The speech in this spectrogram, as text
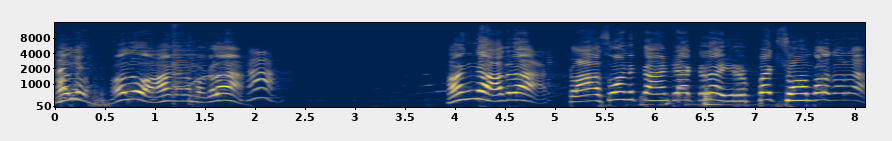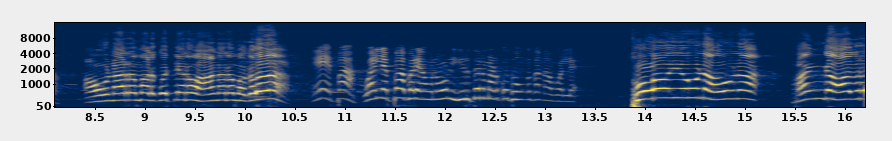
ಅಲ್ವ ಆ ನನ್ನ ಮಗಳ. ಹಾ. ಹಂಗ ಆದ್ರ ಕ್ಲಾಸ್ ಒನ್ ಕಾಂಟ್ರಾಕ್ಟರ್ ಇರ್ಪಕ್ ಸ್ವಾಮಿಗಳು ಅದಾರ. ಅವನಾರ ಮಾಡ್ಕೋತೇನವ ಆ ನನ್ನ ಮಗಳ. ಏಪ್ಪ ಒಲ್ಲೆಪ್ಪ ಬರೀ ಅವನವನು ಹಿರಿತನ ಮಾಡ್ಕೋತ ಹೋಗದ ನಾವು ಒಲ್ಲೆ. ಥೋ ಇವನ ಅವನ. ಹಂಗ ಆದ್ರ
